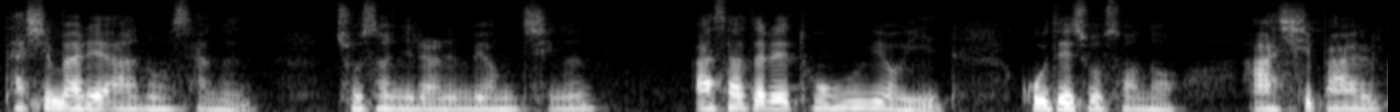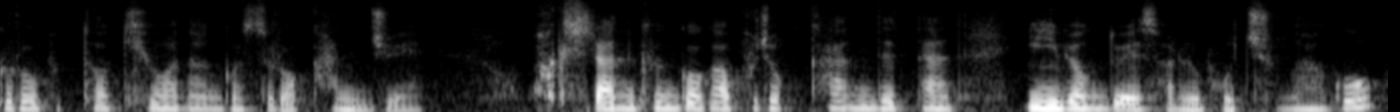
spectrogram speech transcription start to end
다시 말해 안호상은 조선이라는 명칭은 아사달의 동의어인 고대 조선어 아시발그로부터 기원한 것으로 간주해 확실한 근거가 부족한 듯한 이병도의 설을 보충하고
